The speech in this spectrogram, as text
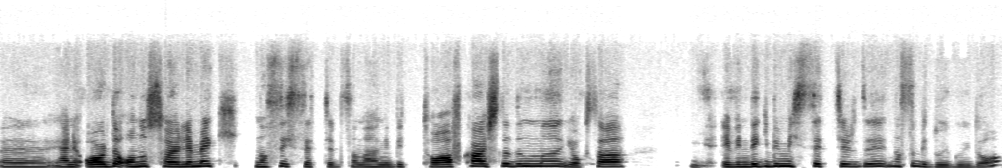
e, yani orada onu söylemek nasıl hissettirdi sana? Hani bir tuhaf karşıladın mı yoksa evinde gibi mi hissettirdi? Nasıl bir duyguydu o?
